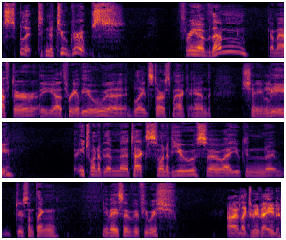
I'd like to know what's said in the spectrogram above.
split into two groups. Three of them come after the uh, three of you, uh, Blade, Star Smack, and Shaylee. Each one of them attacks one of you, so uh, you can uh, do something evasive if you wish. I'd like to evade.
